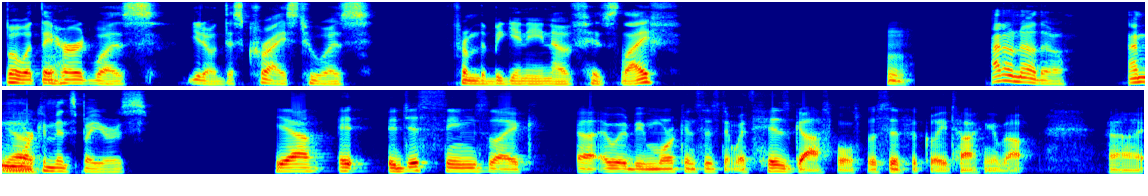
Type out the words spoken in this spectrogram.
but what they heard was you know this Christ who was from the beginning of his life. Hmm. I don't know though. I'm Yeah. more convinced by yours. Yeah, it it just seems like uh, it would be more consistent with his gospel, specifically talking about uh,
